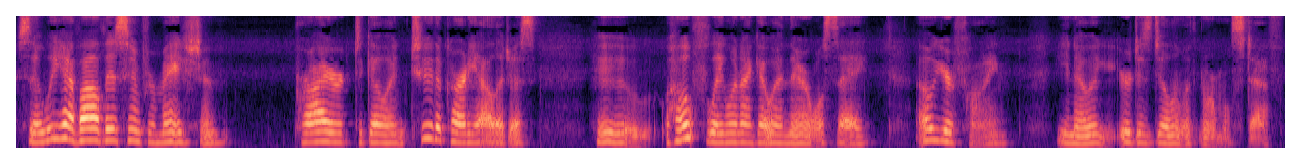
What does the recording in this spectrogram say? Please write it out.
So we have all this information prior to going to the cardiologist who hopefully when I go in there will say, oh, you're fine. You know, you're just dealing with normal stuff.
